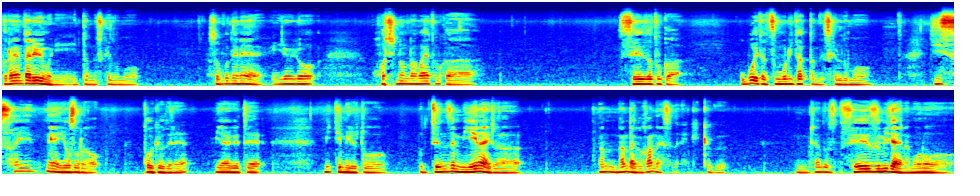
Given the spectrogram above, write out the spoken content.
プラネタリウムに行ったんですけどもそこでねいろいろ星の名前とか星座とか覚えたつもりだったんですけれども実際ね夜空を東京でね見上げて見てみると全然見えないからなんだか分かんないですね結局。ちゃんと製図みたいなものを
